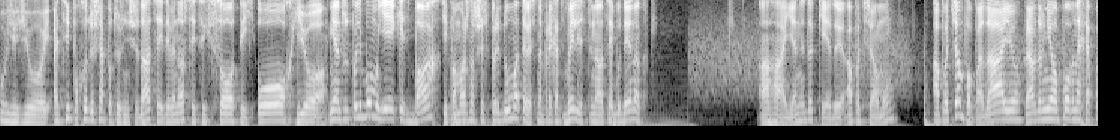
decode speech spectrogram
Ой-ой-ой, а ці, походу, ще потужніші, да? Цей 90-й, цей сотий. Ох йо. Ні, ну тут по-любому є якийсь баг. Типа, можна щось придумати. Ось, наприклад, вилізти на оцей будинок. Ага, я не докидаю. А по цьому? А по цьому попадаю. Правда, в нього повне хп.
